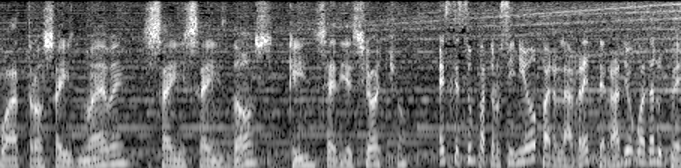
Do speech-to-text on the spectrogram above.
469-662-1518. Este es un patrocinio para la red de Radio Guadalupe.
